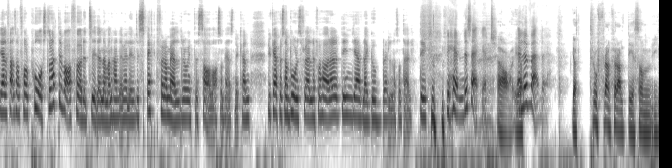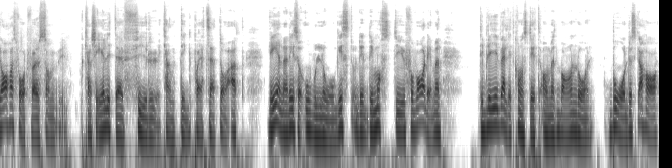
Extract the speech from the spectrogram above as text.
i alla fall som folk påstår att det var förr i tiden när man hade väldigt respekt för de äldre och inte sa vad som helst. Nu kan du kanske som bonusförälder få höra din jävla gubbe eller något sånt där. Det, det händer säkert. Ja, jag, eller värre. Jag tror framförallt det som jag har svårt för som kanske är lite fyrkantig på ett sätt då, att det är när det är så ologiskt och det, det måste ju få vara det men det blir väldigt konstigt om ett barn då både ska ha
